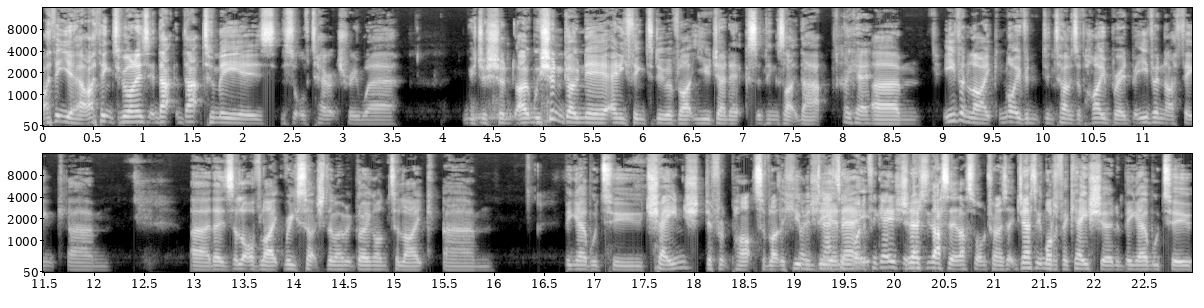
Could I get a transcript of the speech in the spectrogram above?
I think yeah, I think to be honest, that that to me is the sort of territory where we just shouldn't uh, we shouldn't go near anything to do with like eugenics and things like that. Okay. um, even like not even in terms of hybrid, but even I think um, uh, there's a lot of like research at the moment going on to like um, being able to change different parts of like the human Like genetic DNA. modification. Genetic, that's it. That's what I'm trying to say. Genetic modification and being able to.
